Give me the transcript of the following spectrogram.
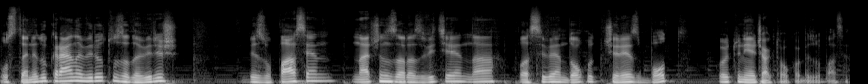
Остани до края на видеото, за да видиш безопасен начин за развитие на пасивен доход чрез бот, който не е чак толкова безопасен.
